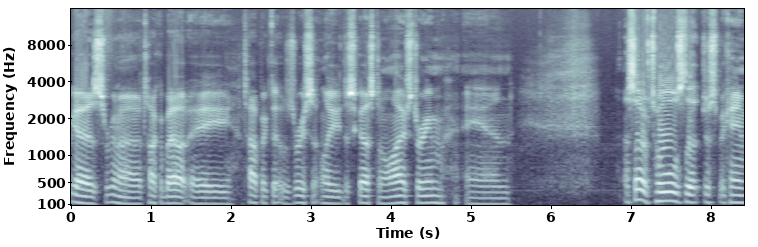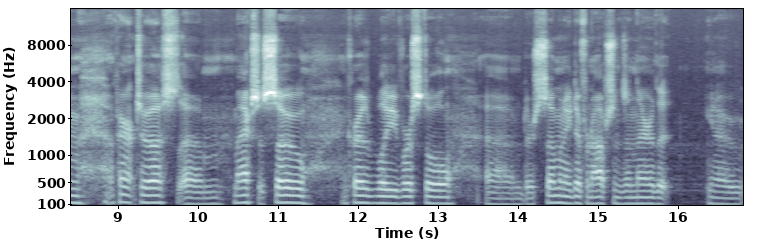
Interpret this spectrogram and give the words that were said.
guys, we're going to talk about a topic that was recently discussed in a live stream and a set of tools that just became apparent to us. Um, Max is so incredibly versatile. Um, there's so many different options in there that, you know,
